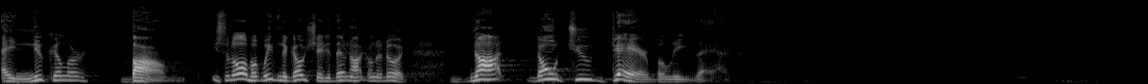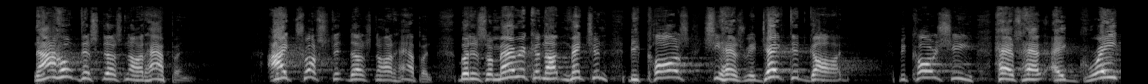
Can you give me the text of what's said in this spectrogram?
a nuclear bomb. You said, Oh, but we've negotiated, they're not going to do it. Not, don't you dare believe that. Now, I hope this does not happen. I trust it does not happen. But is America not mentioned because she has rejected God because she has had a great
